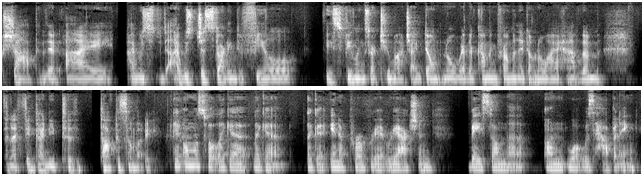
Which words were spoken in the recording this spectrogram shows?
shop that I I was I was just starting to feel these feelings are too much. I don't know where they're coming from and I don't know why I have them. And I think I need to talk to somebody. It almost felt like a like a like an inappropriate reaction based on the on what was happening.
